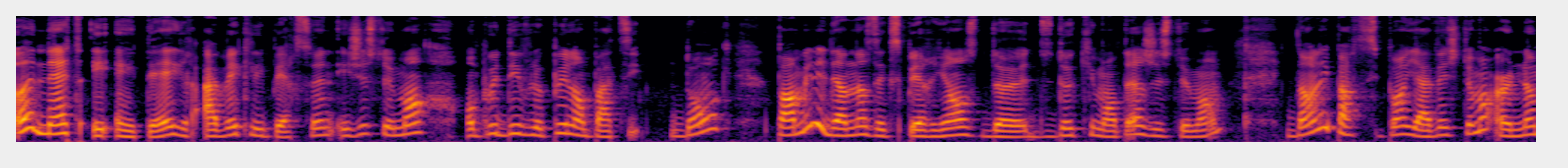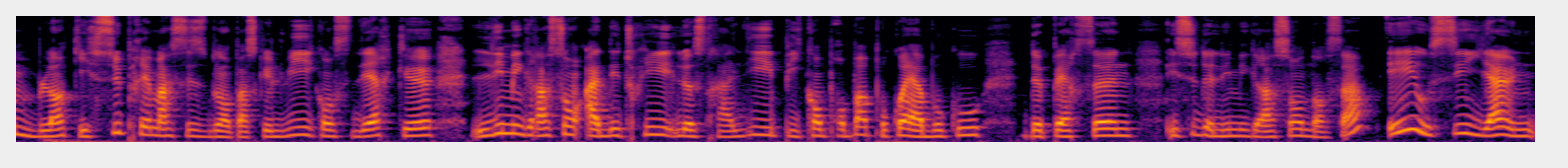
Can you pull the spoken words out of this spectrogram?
honnêtes et intègres avec les personnes. Et justement, on peut développer l'empathie. Donc, parmi les dernières expériences du documentaire, justement, dans les participants, il y avait justement un homme blanc qui est suprémaciste blanc parce que lui, il considère que l'immigration a détruit l'Australie, puis il comprend pas pourquoi il y a beaucoup de personnes issues de l'immigration dans ça. Et aussi, il y a une,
